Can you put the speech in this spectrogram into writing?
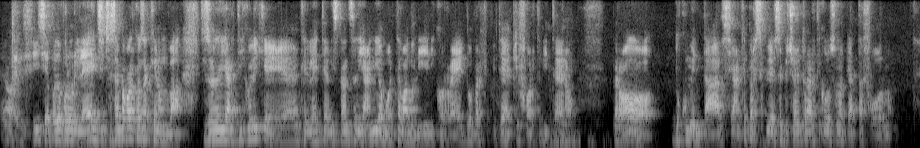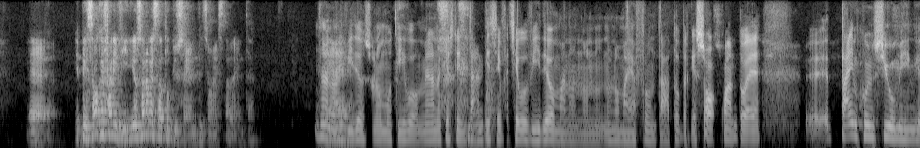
eh, no, è difficile, poi dopo lo rileggi, c'è sempre qualcosa che non va. Ci sono degli articoli che anche riletti a distanza di anni, a volte vado lì e li correggo perché poi te è più forte di te, no? Però documentarsi anche per scrivere semplicemente un articolo su una piattaforma. Eh, e pensavo che fare i video sarebbe stato più semplice, onestamente. No, no, i eh. video sono un motivo. Me l'hanno chiesto in tanti se facevo video, ma non, non, non l'ho mai affrontato perché so quanto è eh, time consuming.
